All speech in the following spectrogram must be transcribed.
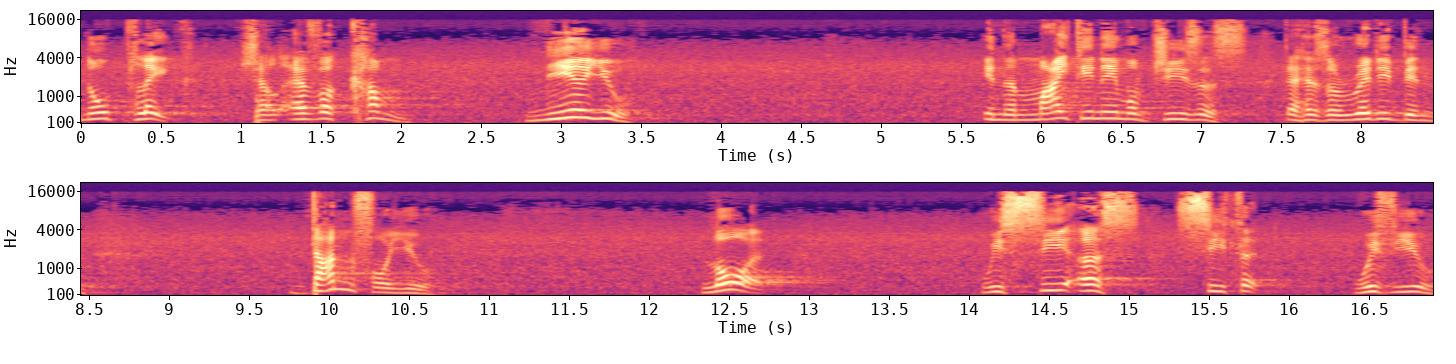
no plague shall ever come near you in the mighty name of Jesus that has already been done for you. Lord, we see us seated with you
